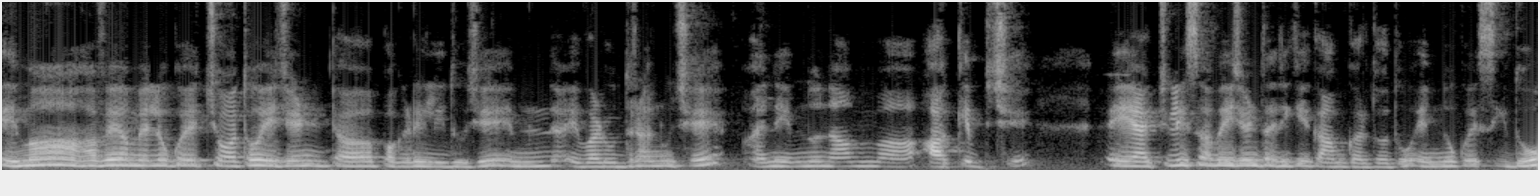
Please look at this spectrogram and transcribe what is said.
એમાં હવે અમે લોકોએ ચોથો એજન્ટ પકડી લીધું છે. એમને એ વડોદરાનું છે અને એમનું નામ આકિબ છે. એ એકચ્યુઅલી સબ એજન્ટ તરીકે કામ કરતો હતો. એમનો કોઈ સીધો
